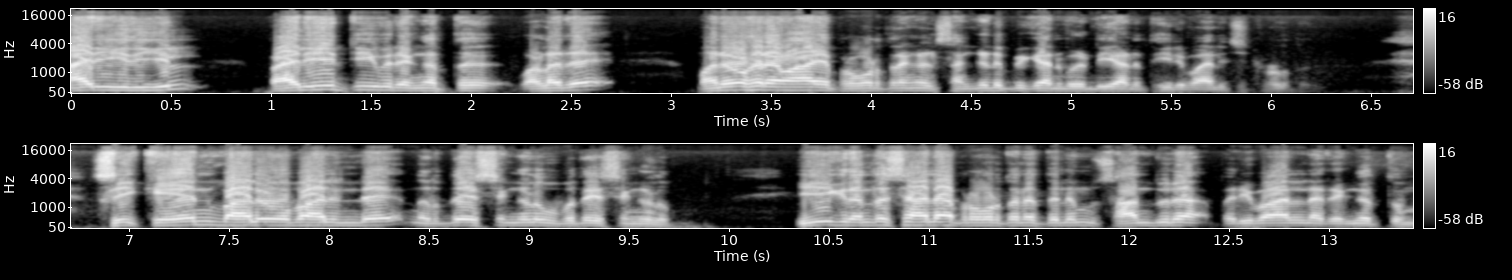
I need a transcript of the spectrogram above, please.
ആ രീതിയിൽ പാലിയേറ്റീവ് രംഗത്ത് വളരെ മനോഹരമായ പ്രവർത്തനങ്ങൾ സംഘടിപ്പിക്കാൻ വേണ്ടിയാണ് തീരുമാനിച്ചിട്ടുള്ളത്. ശ്രീ കെ എൻ ബാലഗോപാലിന്റെ നിർദ്ദേശങ്ങളും ഉപദേശങ്ങളും ഈ ഗ്രന്ഥശാല പ്രവർത്തനത്തിലും സാന്ത്വന പരിപാലന രംഗത്തും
